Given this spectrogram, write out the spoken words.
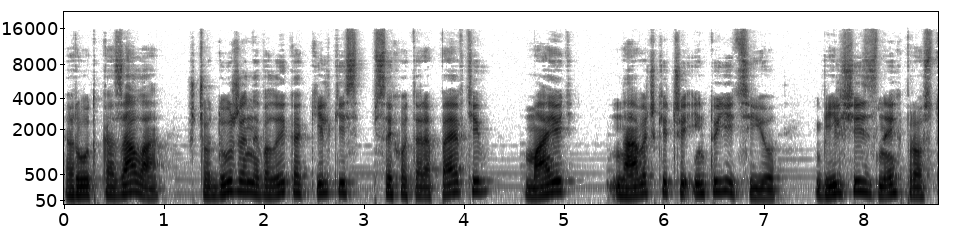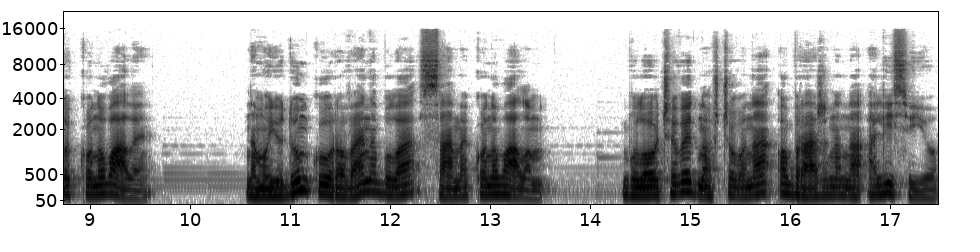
Рут казала, що дуже невелика кількість психотерапевтів мають навички чи інтуїцію, більшість з них просто конували. На мою думку, Ровена була саме коновалом. Було очевидно, що вона ображена на Алісію.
